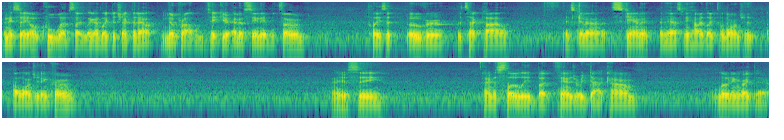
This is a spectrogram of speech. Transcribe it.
and they say, oh, cool website, like I'd like to check that out. No problem. Take your NFC enabled phone, place it over the TecTile. It's going to scan it and ask me how I'd like to launch it. I'll launch it in Chrome. And you'll see kind of slowly, but Phandroid.com loading right there.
